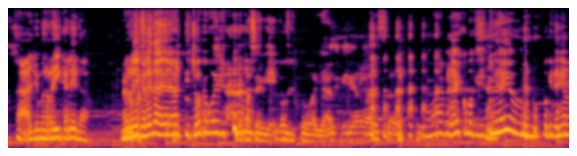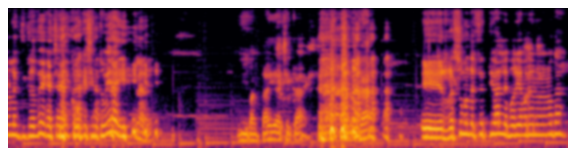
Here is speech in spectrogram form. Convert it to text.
O sea, yo me reí caleta. Ah, Me reí caleta de ver a Bartichotto, weón. Lo pasé bien como si estuvo allá el de Barça. Ah, pero es como que si estuviera ahí, porque tenía unos lentes 3D, ¿cachai? Es como que si estuviera ahí. Claro. Mi pantalla HK. 4K. Eh, resumen del festival, ¿le podría poner una nota?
